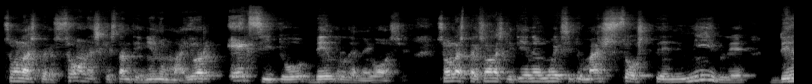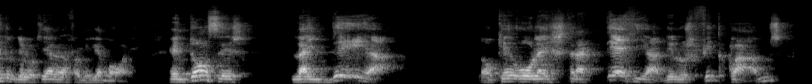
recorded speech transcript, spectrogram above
son las personas que están teniendo un mayor éxito dentro del negocio son las personas que tienen un éxito más sostenible dentro de lo que era la familia Body. Entonces, la idea ¿okay? o la estrategia de los fit clubs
